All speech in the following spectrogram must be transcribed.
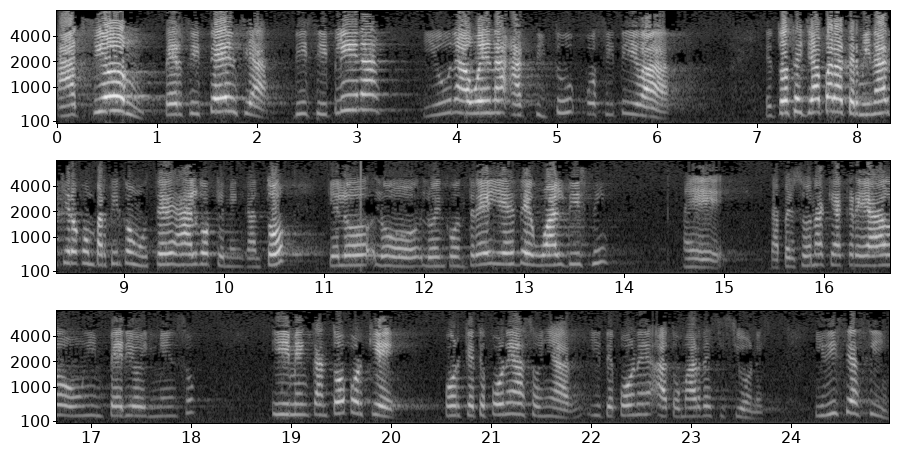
Acción, persistencia, disciplina y una buena actitud positiva. Entonces ya para terminar quiero compartir con ustedes algo que me encantó, que lo, lo, encontré y es de Walt Disney. Eh, la persona que ha creado un imperio inmenso. Y me encantó porque, porque te pone a soñar y te pone a tomar decisiones. Y dice así,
